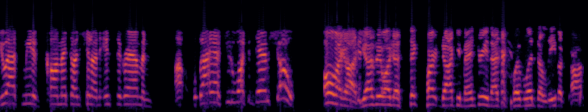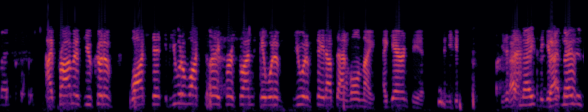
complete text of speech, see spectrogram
you asked me to comment on shit on Instagram, and uh, I asked you to watch a damn show. Oh my god! You have to watch a six-part documentary. And that's equivalent to leave a comment. I promise you could have watched it. If you would have watched the very first one, it would have you would have stayed up that whole night. I guarantee it. You, you That night. to That night is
